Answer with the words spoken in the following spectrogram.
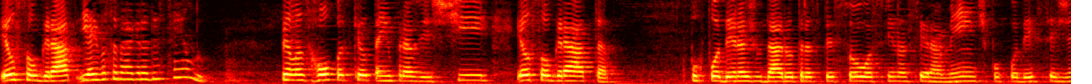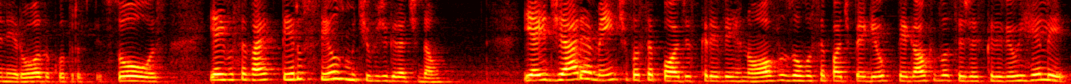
Eu sou grata e aí você vai agradecendo pelas roupas que eu tenho para vestir. Eu sou grata por poder ajudar outras pessoas financeiramente, por poder ser generosa com outras pessoas. E aí você vai ter os seus motivos de gratidão. E aí, diariamente, você pode escrever novos ou você pode pegar, o que você já escreveu e reler.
